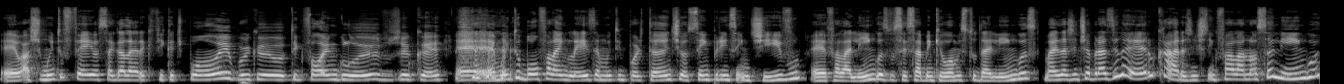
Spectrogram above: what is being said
É, eu acho muito feio essa galera que fica tipo, ai, porque eu tenho que falar inglês, não sei o quê. É, é muito bom falar inglês, é muito importante. Eu sempre incentivo é, falar línguas. Vocês sabem que eu amo estudar línguas. Mas a gente é brasileiro, cara. A gente tem que falar a nossa língua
